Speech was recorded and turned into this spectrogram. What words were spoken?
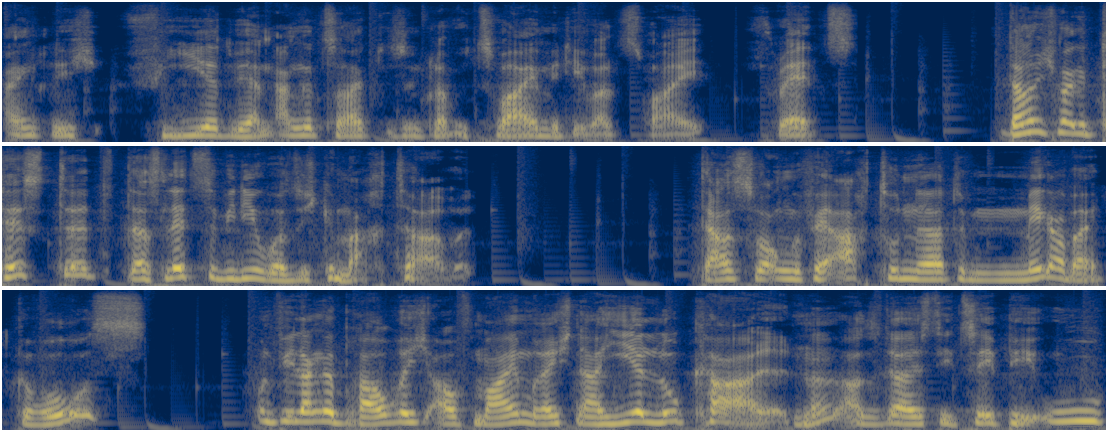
Eigentlich vier werden angezeigt, es sind glaube ich zwei mit jeweils zwei Threads. Da habe ich mal getestet, das letzte Video, was ich gemacht habe. Das war ungefähr 800 Megabyte groß. Und wie lange brauche ich auf meinem Rechner hier lokal? Ne? Also da ist die CPU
